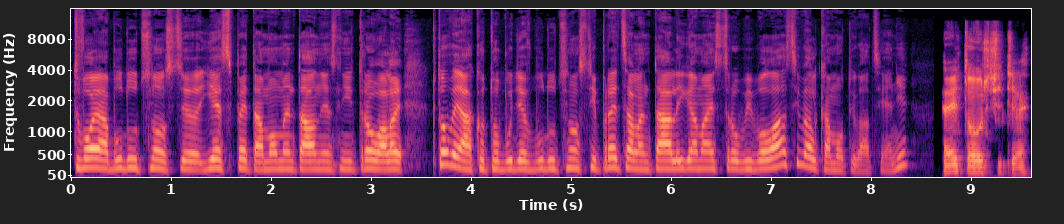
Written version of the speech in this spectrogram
Tvoja budúcnosť je spätá momentálne s Nitrou, ale kto vie, ako to bude v budúcnosti? Predsa len tá Liga majstrov by bola asi veľká motivácia, nie? Hej, to určite,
